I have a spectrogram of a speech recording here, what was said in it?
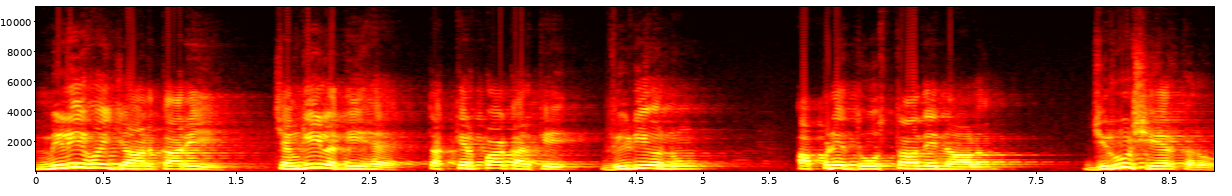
ਮਿਲੀ ਹੋਈ ਜਾਣਕਾਰੀ ਚੰਗੀ ਲੱਗੀ ਹੈ, ਤਾਂ ਕਿਰਪਾ ਕਰਕੇ ਵੀਡੀਓ ਨੂੰ ਆਪਣੇ ਦੋਸਤਾਂ ਦੇ ਨਾਲ ਜਰੂਰ ਸ਼ੇਅਰ ਕਰੋ।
